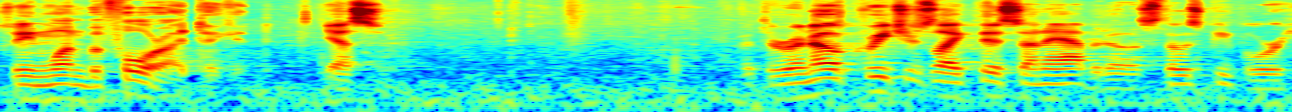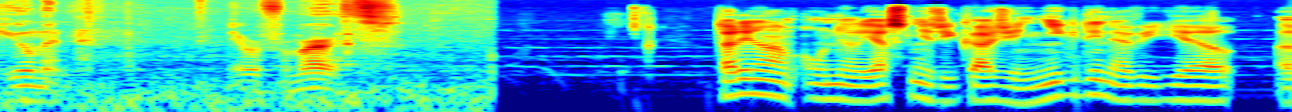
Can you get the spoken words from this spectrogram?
Seen one before, I take it. Yes, sir. But there are no creatures like this on Abydos. Those people were human. They were from Earth. Tady nám O'Neill jasně říká, že nikdy neviděl uh,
